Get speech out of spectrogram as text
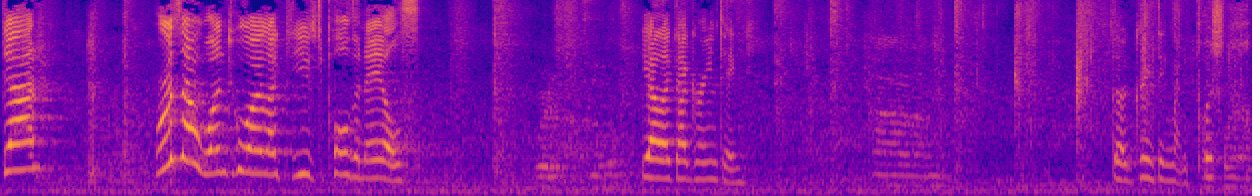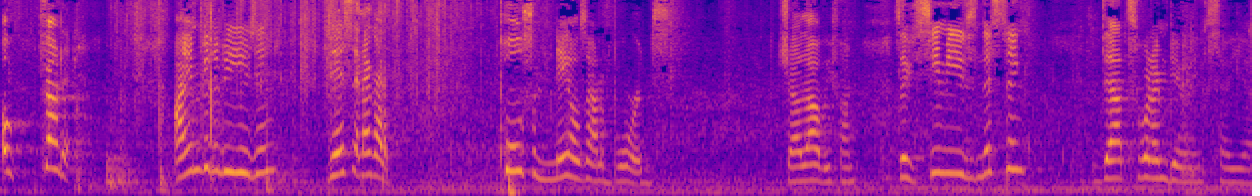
Dad, where's that one tool I like to use to pull the nails? Yeah, like that green thing. The green thing might have pushed. Oh, found it. I'm gonna be using this, and I gotta pull some nails out of boards. So that'll be fun. So if you see me using this thing, that's what I'm doing. So yeah.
